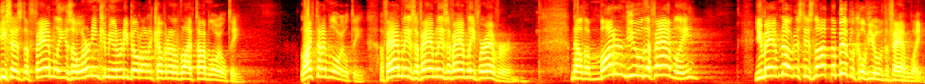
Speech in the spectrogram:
He says the family is a learning community built on a covenant of lifetime loyalty. Lifetime loyalty. A family is a family is a family forever. Now, the modern view of the family, you may have noticed, is not the biblical view of the family.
